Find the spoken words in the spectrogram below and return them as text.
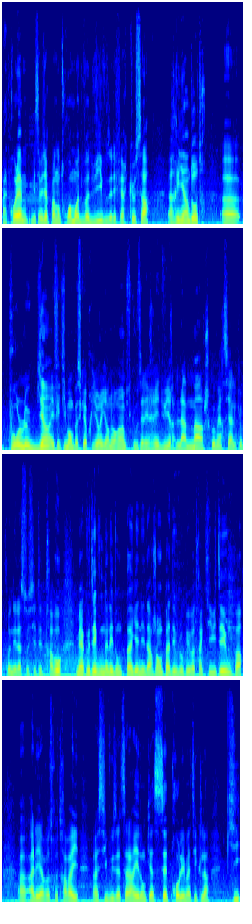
Pas de problème, mais ça veut dire que pendant trois mois de votre vie, vous allez faire que ça, rien d'autre. Euh, pour le gain, effectivement, parce qu'a priori il y en aura un, puisque vous allez réduire la marge commerciale que prenait la société de travaux, mais à côté, vous n'allez donc pas gagner d'argent, pas développer votre activité ou pas euh, aller à votre travail euh, si vous êtes salarié. Donc il y a cette problématique-là qui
